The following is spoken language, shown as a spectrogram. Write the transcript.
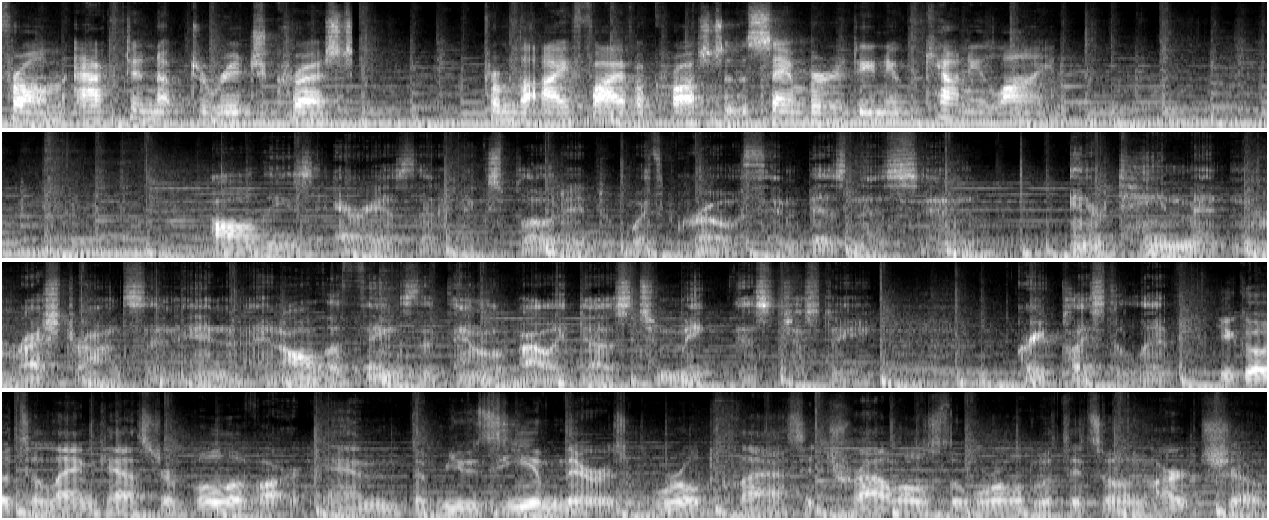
from Acton up to Ridgecrest, from the I-5 across to the San Bernardino County line. All these areas that have exploded with growth and business and entertainment and restaurants and, and, and all the things that the Antelope Valley does to make this just a great place to live. You go to Lancaster Boulevard and the museum there is world class. It travels the world with its own art show.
